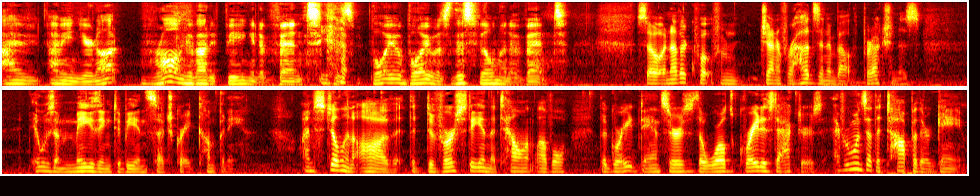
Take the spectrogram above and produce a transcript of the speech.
I I mean, you're not wrong about it being an event because boy oh boy was this film an event. So, another quote from Jennifer Hudson about the production is It was amazing to be in such great company. I'm still in awe of it. The diversity and the talent level, the great dancers, the world's greatest actors, everyone's at the top of their game.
